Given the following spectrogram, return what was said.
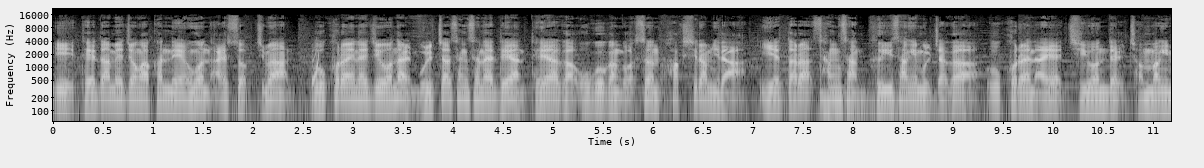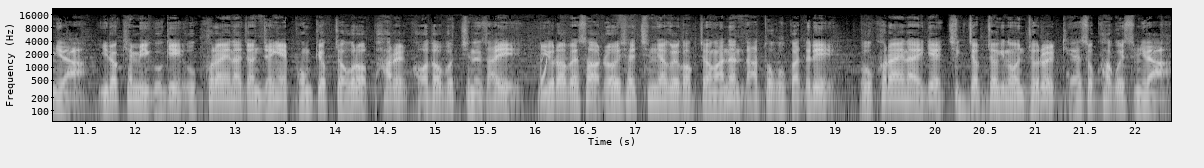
이 대담의 정확한 내용은 알 수 없지만 우크라이나 지원할 물자 생산에 대한 대화가 오고 간 것은 확실합니다. 이에 따라 상상 그 이상의 물자가 우크라이나에 지원될 전망입니다. 이렇게 미국이 우크라이나 전쟁에 본격적으로 팔을 걷어붙이는 사이 유럽에서 러시아 침략을 걱정하는 나토 국가들이 우크라이나에게 직접적인 원조를 계속하고 있습니다.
